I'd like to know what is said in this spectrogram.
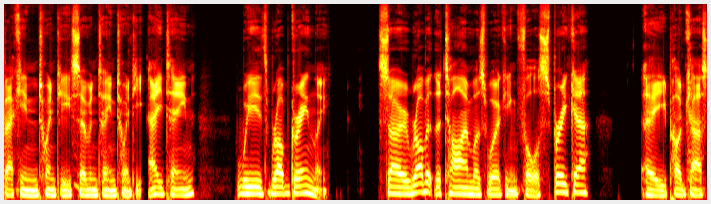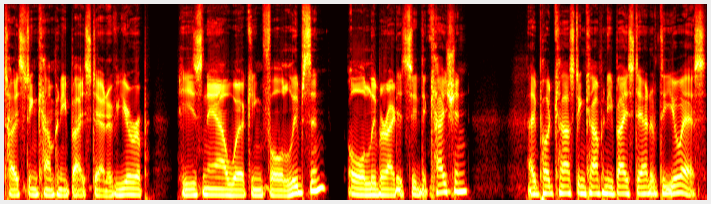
back in 2017 2018 with Rob Greenlee. So, Rob at the time was working for Spreaker, a podcast hosting company based out of Europe. He's now working for Libsyn, or Liberated Syndication, a podcasting company based out of the US.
